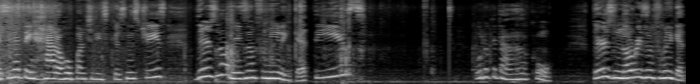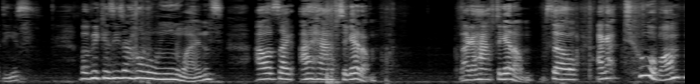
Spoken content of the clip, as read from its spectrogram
I seen that they had a whole bunch of these Christmas trees. There's no reason for me to get these. Oh, look at that. How cool. There's no reason for me to get these. But because these are Halloween ones, I was like, I have to get them. Like, I have to get them. So, I got two of them.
